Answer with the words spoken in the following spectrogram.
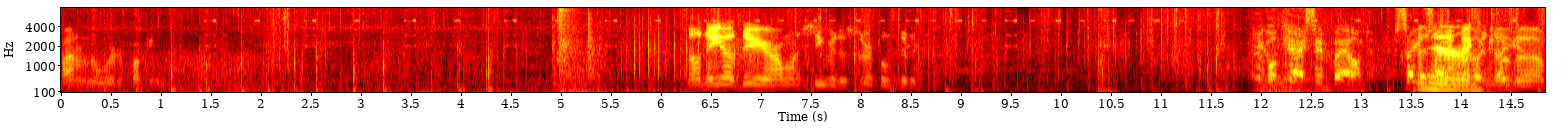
I don't know where to fucking. No, they up there. I want to see where the circle's gonna. Got gas inbound. Safe Yeah. zone Back to. Nova.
